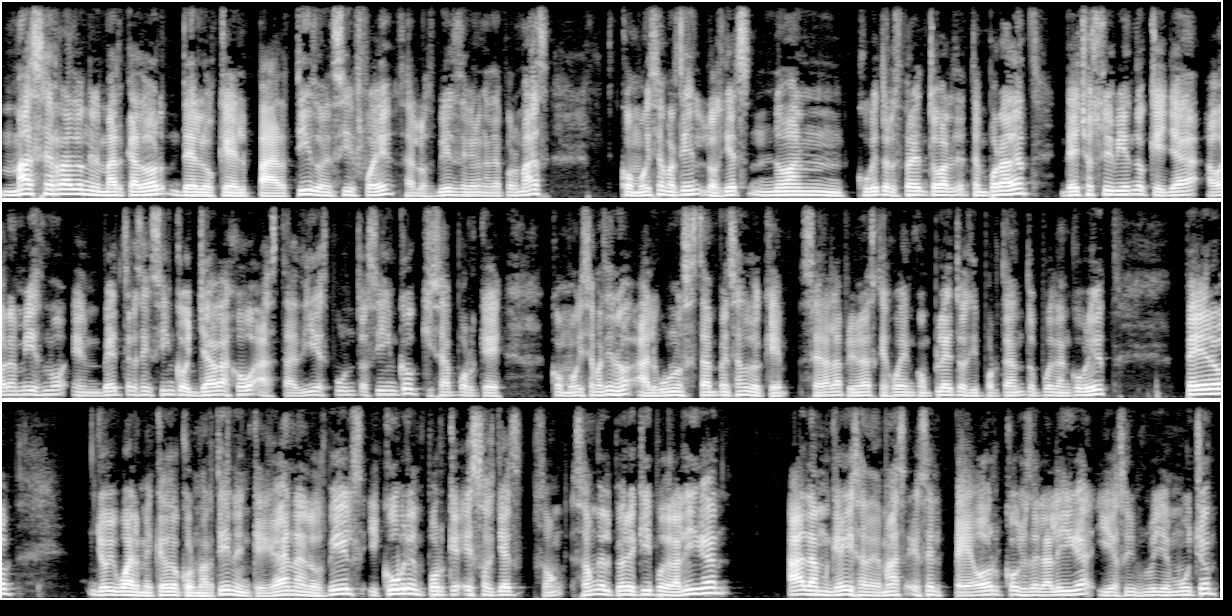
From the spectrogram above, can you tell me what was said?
más cerrado en el marcador de lo que el partido en sí fue, o sea, los Bills debieron ganar por más, como dice Martín, los Jets no han cubierto el spread en toda la temporada. De hecho, estoy viendo que ya ahora mismo en B365 ya bajó hasta 10.5, quizá porque, como dice Martín, algunos están pensando que será la primera vez que jueguen completos y por tanto puedan cubrir. Pero yo igual me quedo con Martín en que ganan los Bills y cubren porque esos Jets son, son el peor equipo de la liga. Adam Gates además es el peor coach de la liga y eso influye mucho.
